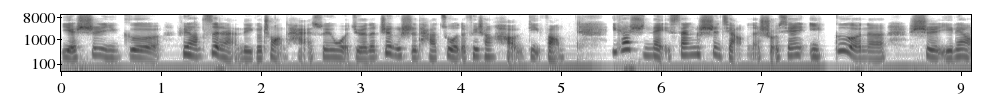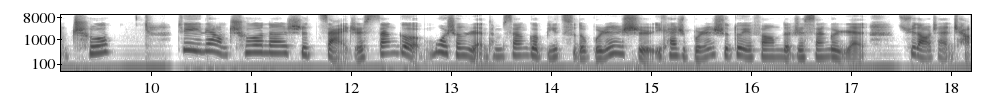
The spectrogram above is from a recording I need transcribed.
也是一个非常自然的一个状态。所以我觉得这个是它。他做的非常好的地方，一开始哪三个视角呢？首先一个呢是一辆车，这一辆车呢是载着三个陌生人，他们三个彼此都不认识，一开始不认识对方的这三个人去到战场，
